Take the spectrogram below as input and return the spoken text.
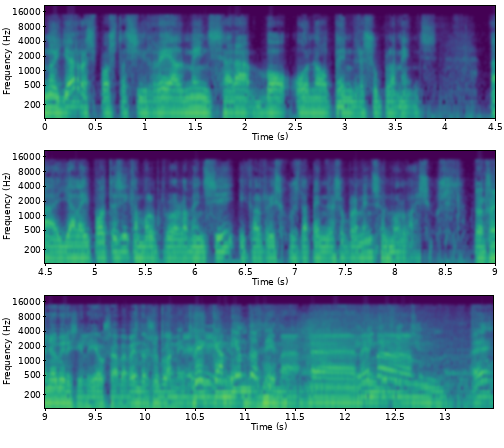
no hi ha resposta si realment serà bo o no prendre suplements. Uh, hi ha la hipòtesi que molt probablement sí i que els riscos de prendre suplements són molt baixos. Doncs senyor Virgili, ja ho sap, a prendre suplements. Bé, canviem de tema. Uh, anem a... Eh?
